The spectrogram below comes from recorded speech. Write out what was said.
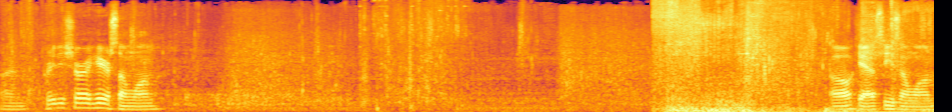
I'm pretty sure I hear someone. Oh, okay, I see someone.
